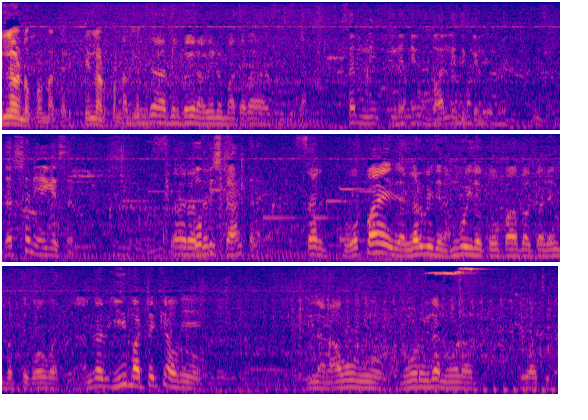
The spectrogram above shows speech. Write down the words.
ಇಲ್ಲಿ ನೋಡ್ಕೊಂಡು ಮಾತಾಡಿ ಇಲ್ಲಿ ನೋಡ್ಕೊಂಡು ಅದರಿಂದ ಅದ್ರ ಬಗ್ಗೆ ನಾವೇನು ಮಾತಾಡೋದಿಲ್ಲ. ಸರ್ ನೀವು ಬಾಲ್ಯದ ಕೇಳಿದ್ರೆ ದರ್ಶನ್ ಹೇಗೆ ಸರ್? ಸರ್ ಅದು ಇಷ್ಟ ಅಂತಾರೆ. ಸರ್ ಕೋಪ ಇದೆ. ಎಲ್ಲರಿಗೂ ಇದೆ. ನಮಗೂ ಇದೆ ಕೋಪ ಬಗ್ಗೆ ಬರ್ತೀವಿ ಕೋಪ ಹಂಗಾದ್ರೆ ಹಂಗಾಗಿ ಈ ಮಟ್ಟಕ್ಕೆ ಅವರು ಇಲ್ಲ ನಾವು ನೋಡುವಿಲ್ಲ ನೋಡೋದು ನೋಡೋ ಇವತ್ತಿಲ್ಲ.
